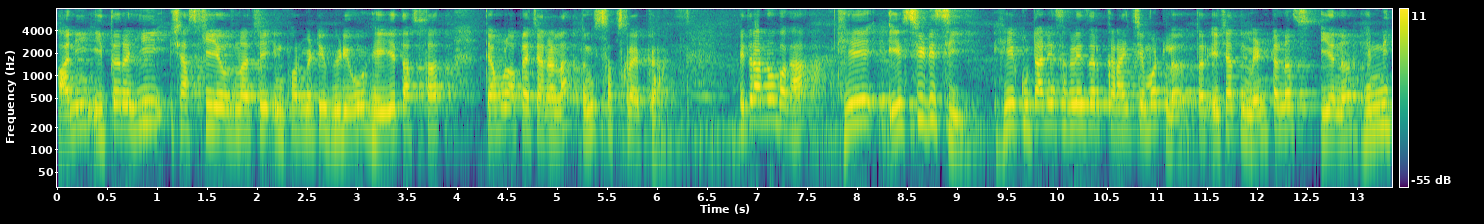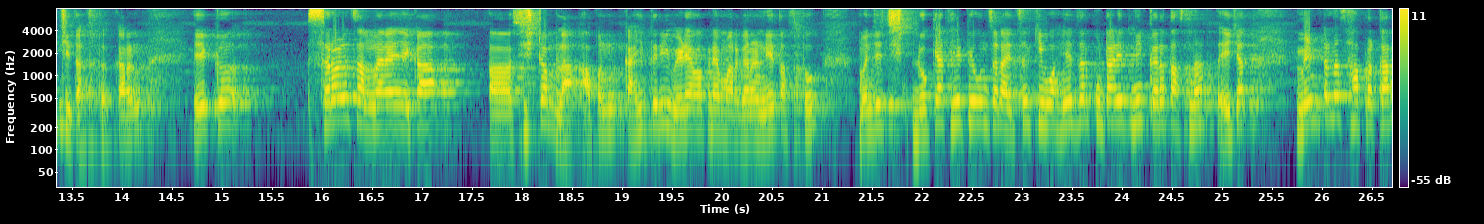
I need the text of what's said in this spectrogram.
आणि इतरही शासकीय योजनाचे इन्फॉर्मेटिव्ह व्हिडिओ हे येत असतात. त्यामुळे आपल्या चॅनलला तुम्ही सबस्क्राईब करा. मित्रांनो बघा हे ए सी डी सी हे कुटाने सगळे जर करायचे म्हटलं तर याच्यात मेंटेनन्स येणं हे निश्चित असतं. कारण एक सरळ चालणाऱ्या एका सिस्टमला आपण काहीतरी वेड्यावाकड्या मार्गाने नेत असतो. म्हणजे डोक्यात हे ठेवून चालायचं किंवा हे जर कुठाने तुम्ही करत असणार तर याच्यात मेंटेनन्स हा प्रकार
